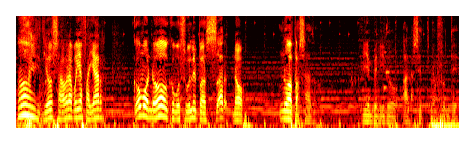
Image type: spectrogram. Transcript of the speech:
Ay, Dios, ahora voy a fallar ¿Cómo no? Como suele pasar. No, no ha pasado. Bienvenido a la séptima frontera.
